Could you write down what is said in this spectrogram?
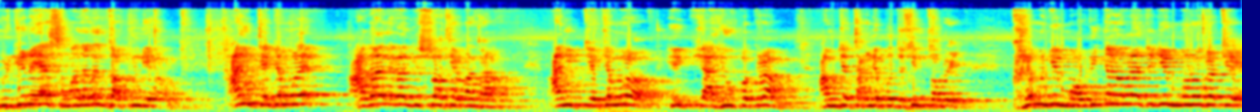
गुरुजीनं या समाजाला दाखवून दिलं आणि त्याच्यामुळे आगळा विश्वास निर्माण झाला. आणि त्याच्यामुळं हे चारही उपक्रम आमच्या चांगल्या पद्धतीने चालू आहे खरं म्हणजे माऊलीच्या नवऱ्याचं जे मनोगत आहे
